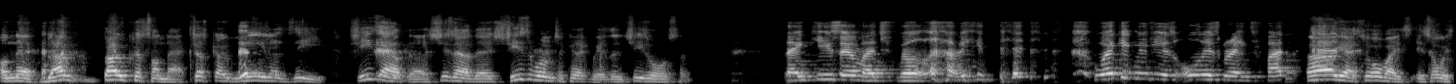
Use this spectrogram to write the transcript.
on there. Don't focus on that. Just go Mila Z. She's out there. She's out there. She's the one to connect with, and she's awesome. Thank you so much, Phil. I mean, working with you is always great fun. Oh and... yes, always. It's always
